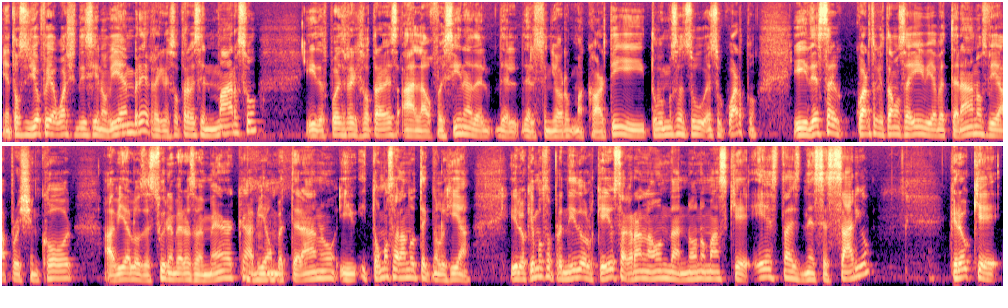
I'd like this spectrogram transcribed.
Y entonces yo fui a Washington, D.C. en noviembre, regresó otra vez en marzo y después regresó otra vez a la oficina del, del, del, señor McCarthy y tuvimos en su, en su cuarto. Y de este cuarto que estamos ahí, había veteranos, había Operation Code, había los de Student Veterans of America, uh -huh. había un veterano y, y estamos hablando de tecnología. Y lo que hemos aprendido, lo que ellos agarran la onda, no nomás que esta es necesario, creo que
